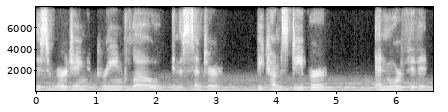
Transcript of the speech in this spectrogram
this emerging green glow in the center becomes deeper and more vivid.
